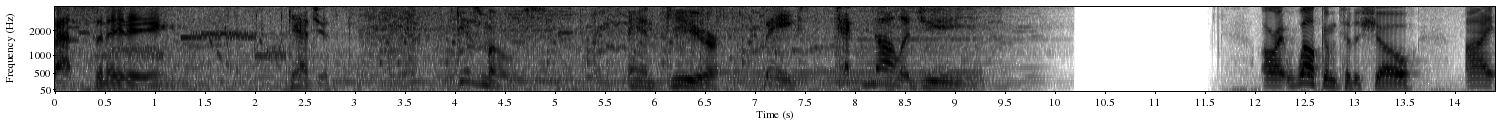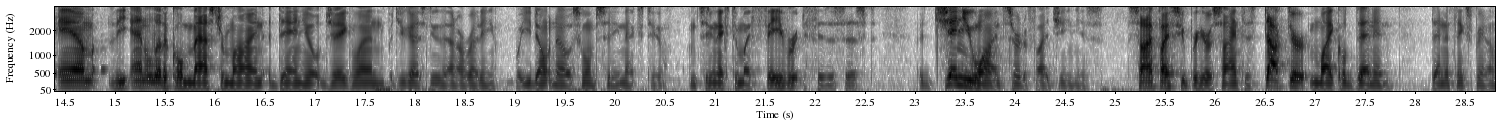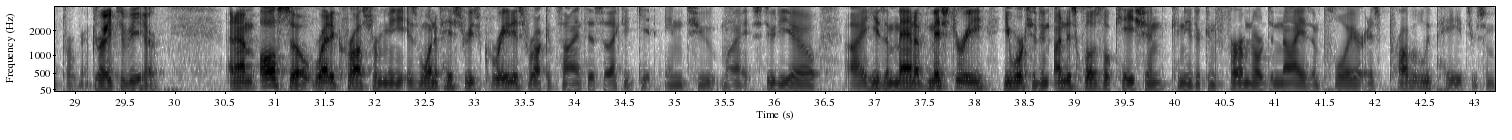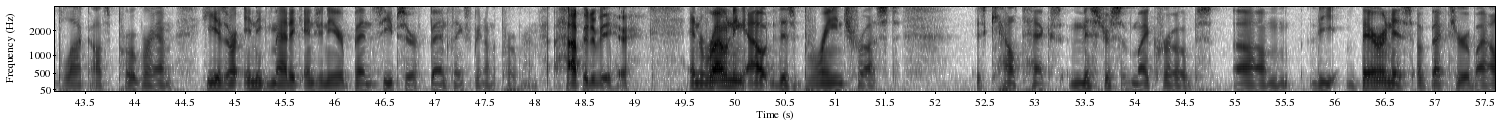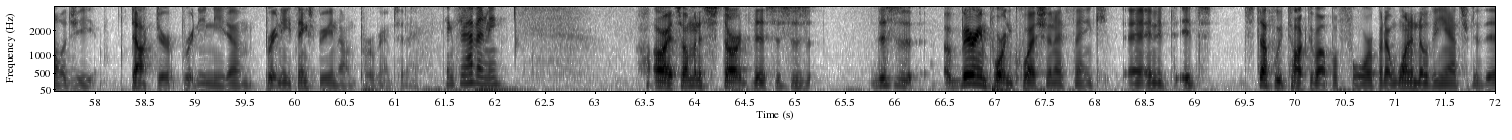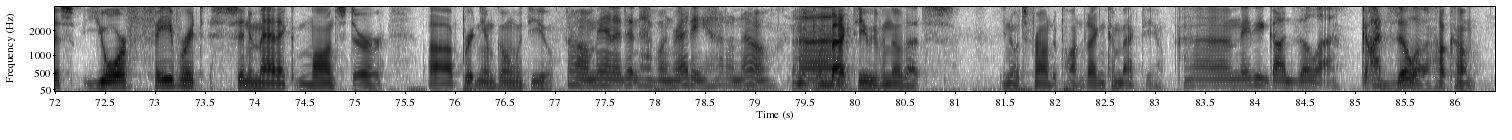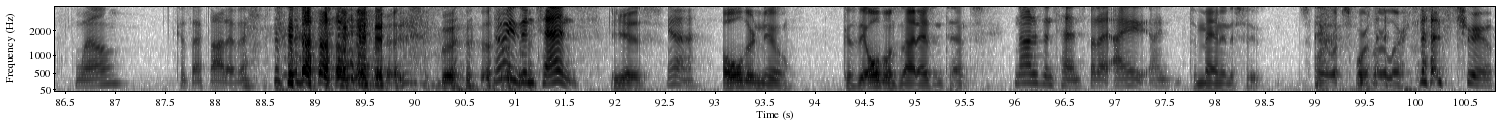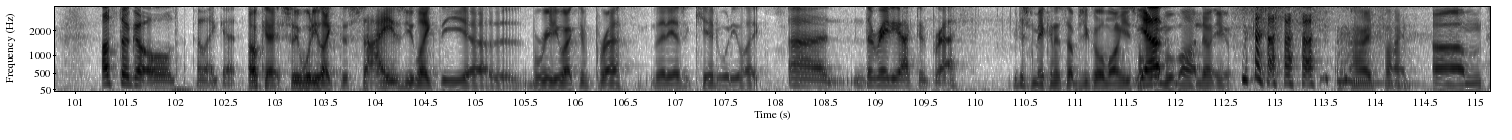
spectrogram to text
fascinating gadgets, gizmos, and gear based technologies. All right, welcome to the show. I am the analytical mastermind, Daniel J. Glenn, but you guys knew that already. What you don't know is who I'm sitting next to. I'm sitting next to my favorite physicist, a genuine certified genius, sci fi superhero scientist, Dr. Michael Dennin. Dennin, thanks for being on the program. Great to be here. And I'm also right across from me is one of history's greatest rocket scientists that I could get into my studio. Uh, he's a man of mystery. He works at an undisclosed location, can neither confirm nor deny his employer, and is probably paid through some Black Ops program. He is our enigmatic engineer, Ben Siepser. Ben, thanks for being on the program. Happy to be here. And rounding out this brain trust is Caltech's mistress of microbes, um, the baroness of bacterial biology, Dr. Brittany Needham. Brittany, thanks for being on the program today. Thanks for having me. All right, so I'm going to start this. This is this is a very important question, I think, and it, it's stuff we've talked about before, but I want to know the answer to this. Your favorite cinematic monster, uh, Brittany? I'm going with you. Oh man, I didn't have one ready. I don't know. I'm going to come back to you, even though that's you know it's frowned upon, but I can come back to you. Uh, maybe Godzilla. Godzilla? How come? Well, because I thought of him. no, he's intense. He is. Yeah. Old or new? Because the old one's not as intense. Not as intense, but I, I, I It's a man in a suit. Spoiler, spoiler alert. that's true. I'll still go old. I like it. Okay, so what do you like? The size? You like the, uh, the radioactive breath that he has a kid? What do you like? Uh, the radioactive breath. You're just making this up as you go along. You just want me to move on, don't you? All right, fine. Um,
